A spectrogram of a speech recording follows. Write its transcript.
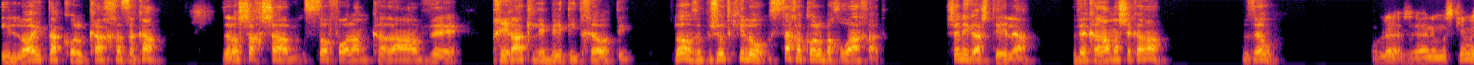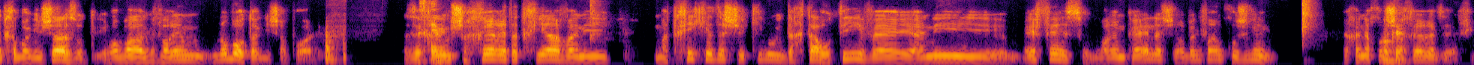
לא הייתה כל כך חזקה. זה לא שעכשיו סוף העולם קרה ובחירת ליבי תדחה אותי. לא, זה פשוט כאילו סך הכל בחורה אחת שניגשתי אליה, וקרה מה שקרה. זהו. מעולה, זה אני מסכים איתך בגישה הזאת, רוב הגברים לא באותה גישה פועלים. אז איך אני משחרר את התחייה ואני מדחיק את זה שכאילו היא דחתה אותי ואני אפס, או דברים כאלה, שהרבה גברים חושבים. איך אני יכול אוקיי. לשחרר את זה, אחי?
